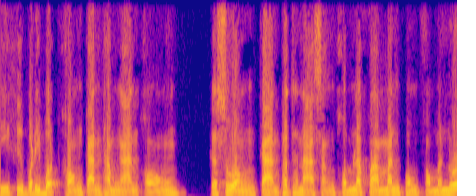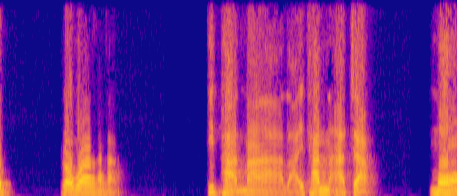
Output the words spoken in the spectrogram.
นี่คือบริบทของการทำงานของกระทรวงการพัฒนาสังคมและความมั่นคงของมนุษย์ เพราะว่าที่ผ่านมาหลายท่านอาจจะมอง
